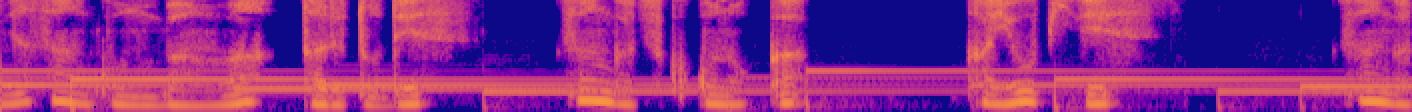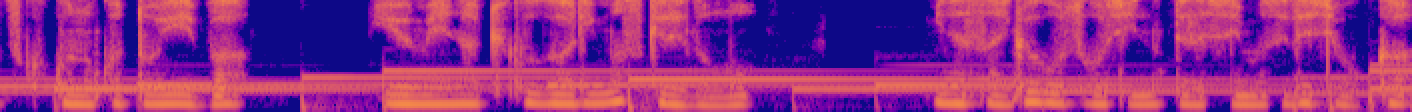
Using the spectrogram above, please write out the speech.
皆さんこんばんは、タルトです。3月9日、火曜日です。3月9日といえば、有名な曲がありますけれども、皆さんいかがお過ごしになってらっしゃいますでしょうか？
